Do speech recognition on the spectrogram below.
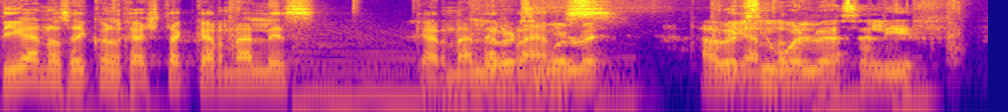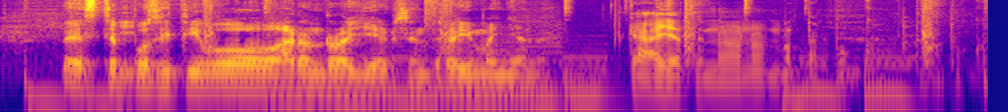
Díganos ahí con el hashtag carnales. Carnales a ver Rams. si vuelve. A ver si vuelve a salir este Y- positivo Aaron Rodgers entre hoy y mañana. Cállate, no, no, no, tampoco. tampoco.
